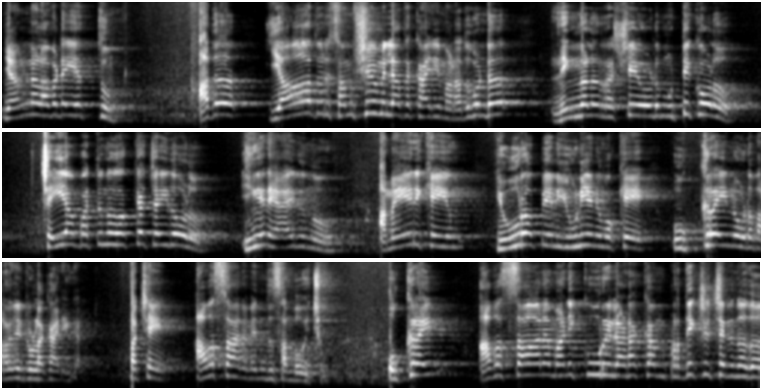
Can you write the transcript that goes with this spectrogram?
ഞങ്ങൾ അവിടെ എത്തും. അത് യാതൊരു സംശയവുമില്ലാത്ത കാര്യമാണ്. അതുകൊണ്ട് നിങ്ങൾ റഷ്യയോട് മുട്ടിക്കോളൂ. ചെയ്യാൻ പറ്റുന്നതൊക്കെ ചെയ്തോളൂ. ഇങ്ങനെയായിരുന്നു അമേരിക്കയും യൂറോപ്യൻ യൂണിയനും ഒക്കെ ഉക്രൈനോട് പറഞ്ഞിട്ടുള്ള കാര്യങ്ങൾ. പക്ഷേ അവസാനം എന്ത് സംഭവിച്ചു? ഉക്രൈൻ അവസാന മണിക്കൂറിലടക്കം പ്രതീക്ഷിച്ചിരുന്നത്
